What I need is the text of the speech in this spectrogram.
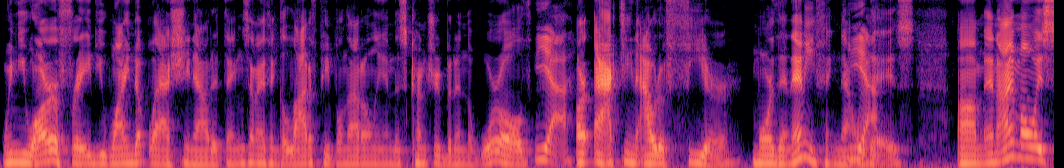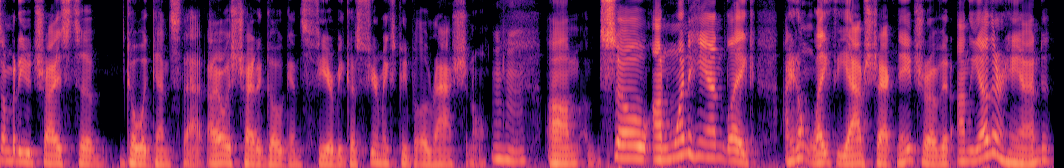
when you are afraid, you wind up lashing out at things, and I think a lot of people, not only in this country but in the world, Yeah. are acting out of fear more than anything nowadays. Um, and I'm always somebody who tries to go against that. I always try to go against fear because fear makes people irrational. Um, so on one hand, like I don't like the abstract nature of it. On the other hand,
